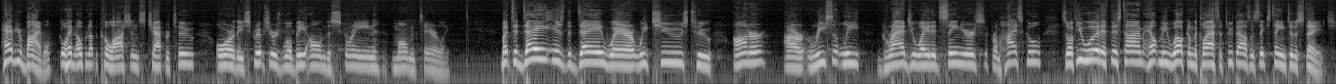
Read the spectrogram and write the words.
have your Bible, go ahead and open up Colossians chapter 2, or the scriptures will be on the screen momentarily. But today is the day where we choose to honor our recently graduated seniors from high school. So, if you would at this time, help me welcome the class of 2016 to the stage.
